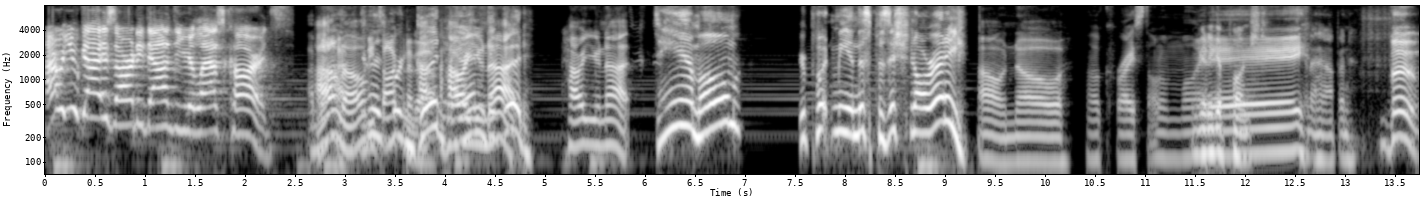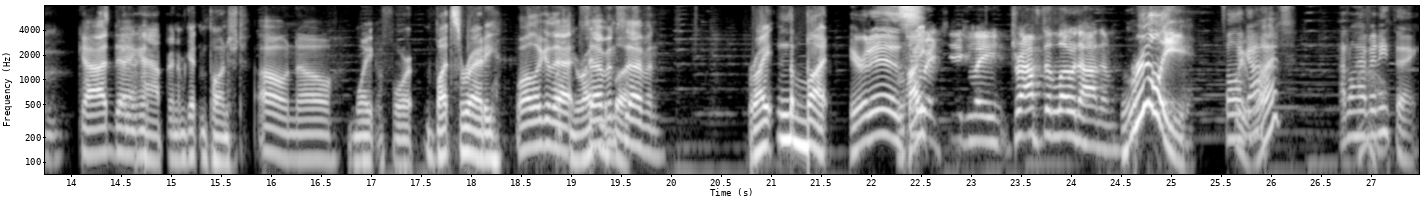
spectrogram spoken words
How are you guys already down to your last cards? I'm I don't know. What are you talking we're about? good, How are you not? Good. How are you not? Damn, Ohm. You're putting me in this position already. Oh no. Oh Christ on my Oh, I'm gonna get punched. It's gonna happen. Boom. God It's dang it. happen. I'm getting punched. Oh no. I'm waiting for it. Butt's ready. Well, look at that. Right seven seven. Right in the butt. Here it is. Right. Do it, Jiggly. Drop the load on him. Really? That's all Wait, I got. what? I don't have oh. anything.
